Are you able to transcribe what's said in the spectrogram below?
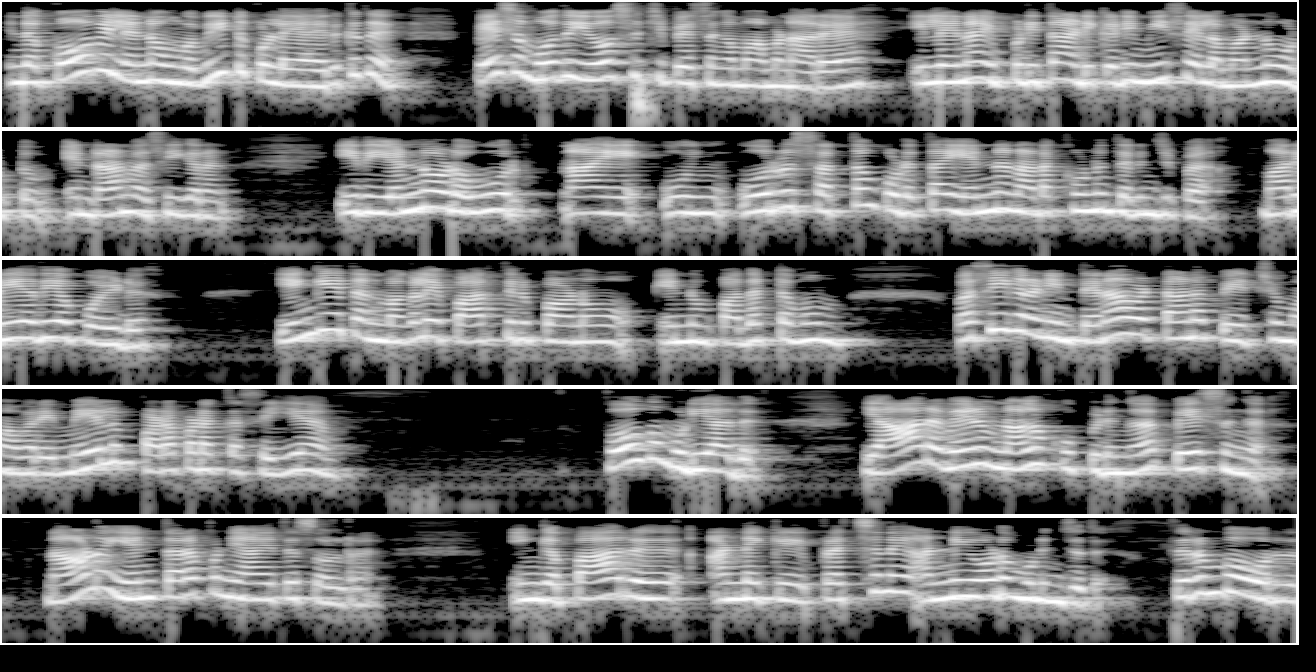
இந்த கோவில் என்ன உங்கள் வீட்டுக்குள்ளேயா இருக்குது? பேசும்போது யோசிச்சு பேசுங்க மாமனாரே. இல்லைன்னா இப்படித்தான் அடிக்கடி மீசையில் மண்ணு ஒட்டும் என்றான் வசீகரன். இது என்னோட ஊர். நான் ஒரு சத்தம் கொடுத்தா என்ன நடக்கும்னு தெரிஞ்சுப்ப. மரியாதையாக போயிடு. எங்கே தன் மகளை பார்த்திருப்பானோ என்னும் பதட்டமும் வசீகரனின் தெனாவட்டான பேச்சும் அவரை மேலும் படபடக்க செய்ய போக முடியாது. யாரை வேணும்னாலும் கூப்பிடுங்க பேசுங்க. நானும் என் தரப்பு நியாயத்தை சொல்கிறேன் இங்கே பாரு அன்னைக்கு பிரச்சனை அன்னையோடு முடிஞ்சது. திரும்ப ஒரு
